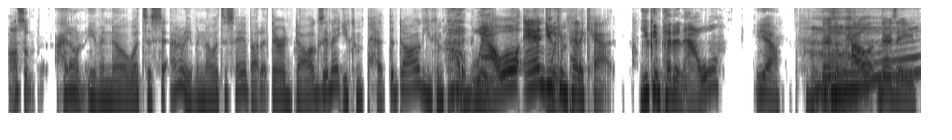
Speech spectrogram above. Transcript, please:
Awesome. I don't even know what to say. I don't even know what to say about it. There are dogs in it. You can pet the dog. You can pet an Wait. owl, and you Wait. can pet a cat. You can pet an owl? Yeah. There's a pal. There's a.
